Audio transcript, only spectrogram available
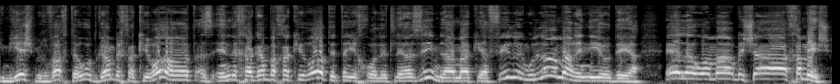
אם יש מרווח טעות גם בחקירות, אז אין לך גם בחקירות את היכולת להזים. למה? כי אפילו אם הוא לא אמר איני יודע, אלא הוא אמר בשעה חמש,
